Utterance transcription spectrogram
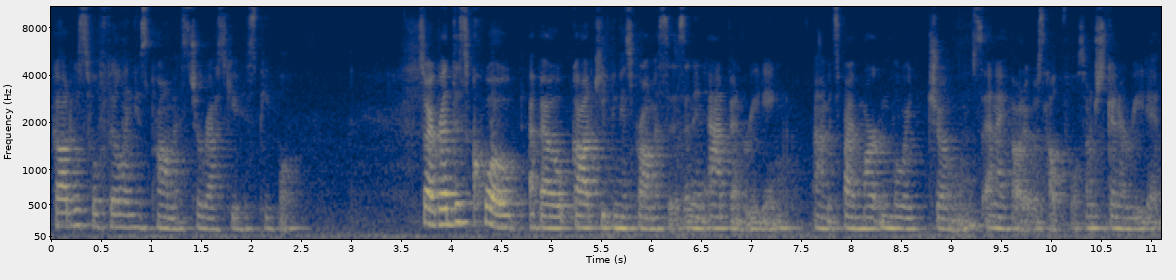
God was fulfilling his promise to rescue his people. So I read this quote about God keeping his promises in an Advent reading. Um, it's by Martyn Lloyd-Jones, and I thought it was helpful, so I'm just going to read it.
